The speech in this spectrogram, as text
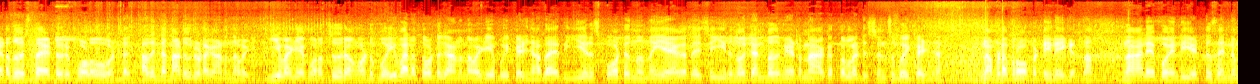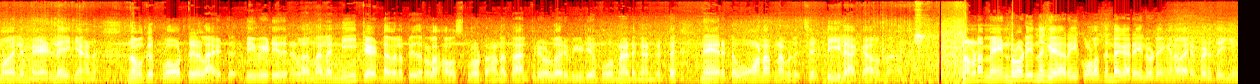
ഇടതുവശത്തായിട്ട് ഒരു കുളവുമുണ്ട് അതിന്റെ നടുവിലൂടെ കാണുന്ന വഴി. ഈ വഴിയെ കുറച്ച് ദൂരം അങ്ങോട്ട് പോയി വലത്തോട്ട് കാണുന്ന വഴിയെ പോയി കഴിഞ്ഞാൽ അതായത് ഈ ഒരു സ്പോട്ടിൽ നിന്ന് ഏകദേശം ഇരുന്നൂറ്റൻപത് മീറ്ററിനകത്തുള്ള ഡിസ്റ്റൻസ് പോയി കഴിഞ്ഞാൽ നമ്മുടെ പ്രോപ്പർട്ടിയിലേക്ക് എത്താം. നാല് പോയിന്റ് എട്ട് സെന്റ് മുതൽ മേളിലേക്കാണ് നമുക്ക് പ്ലോട്ടുകളായിട്ട് ഡിവൈഡ് ചെയ്തിട്ടുള്ളത്. നല്ല നീറ്റായിട്ട് ഡെവലപ്പ് ചെയ്തിട്ടുള്ള ഹൗസ് പ്ലോട്ടാണ്. താല്പര്യമുള്ളവർ വീഡിയോ പൂർണമായിട്ടും കണ്ടിട്ട് നേരിട്ട് ഓണറിനെ വിളിച്ച് ഡീലാക്കാവുന്നതാണ്. നമ്മുടെ മെയിൻ റോഡിൽ നിന്ന് കയറി കുളത്തിന്റെ കരയിലൂടെ ഇങ്ങനെ വരുമ്പോഴത്തേക്കും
